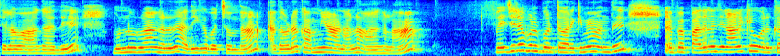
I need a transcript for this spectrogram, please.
செலவாகாது. முந்நூறுவாங்கிறது அதிகபட்சம் தான் அதோட கம்மியானாலும் ஆகலாம். வெஜிடபிள் பொறுத்த வரைக்குமே வந்து இப்போ பதினஞ்சு நாளைக்கு ஒருக்கா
